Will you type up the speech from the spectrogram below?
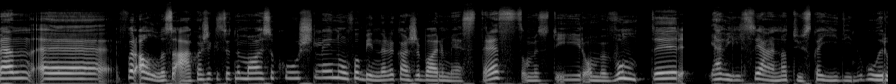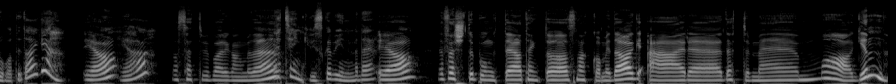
Men eh, for alle så er kanskje ikke 17. mai så koselig. Noen forbinder det kanskje bare med stress og med styr og med vondter. Jeg vil så gjerne at du skal gi de noen gode råd i dag, Ja. Ja, Ja. da setter vi bare i gang med det. Jeg tenker vi skal begynne med det. Ja, Det første punktet jeg har tenkt å snakke om i dag, er uh, dette med magen.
